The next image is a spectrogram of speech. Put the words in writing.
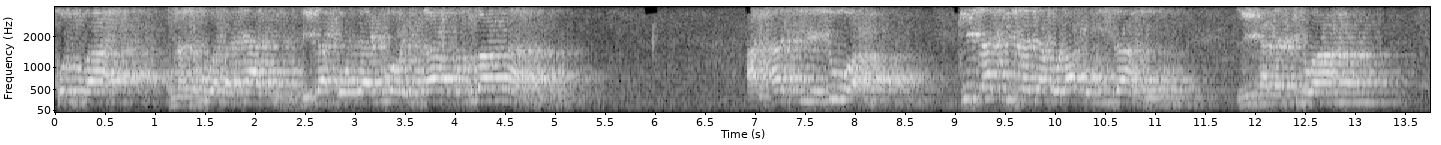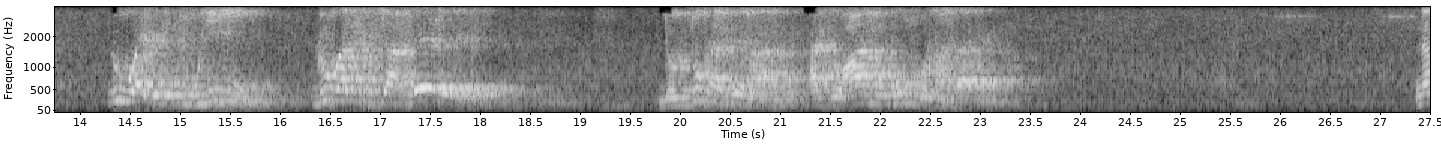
Khutba kuna dua ndani yake. Bila kuombea dua waislamu khutba hamna. Ni dua. Kila kila jambo lako muislamu linatakiwa dua ile muhimu. Dua kitu cha mbele ndio mtume anasema mungu na na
